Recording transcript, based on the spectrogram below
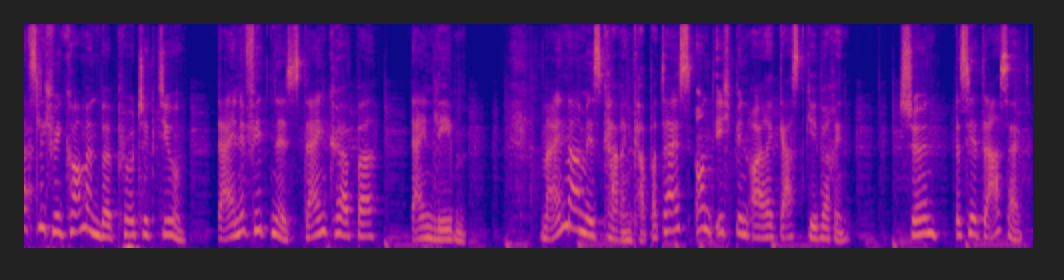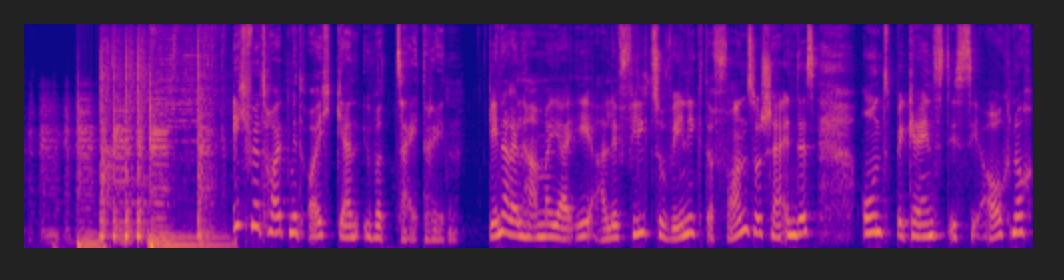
Herzlich willkommen bei Project You. Deine Fitness, dein Körper, dein Leben. Mein Name ist Karin Kapperteis und ich bin eure Gastgeberin. Schön, dass ihr da seid. Ich würde heute mit euch gern über Zeit reden. Generell haben wir ja eh alle viel zu wenig davon, so scheint es, und begrenzt ist sie auch noch.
